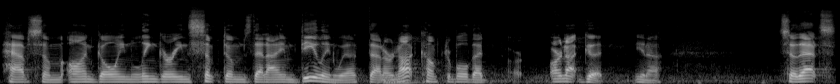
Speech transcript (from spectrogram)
have some ongoing, lingering symptoms that I am dealing with that are not comfortable, that are, are not good. You know, so that's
